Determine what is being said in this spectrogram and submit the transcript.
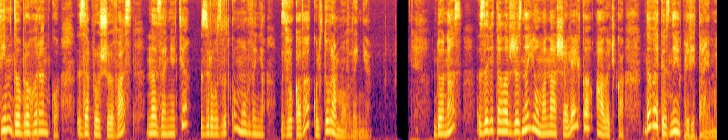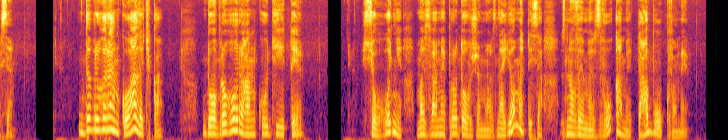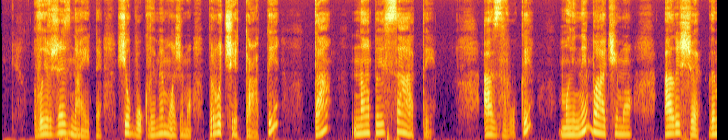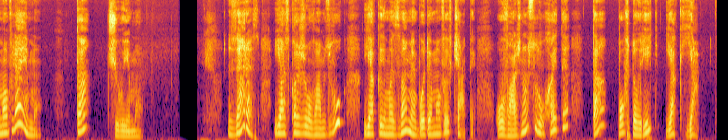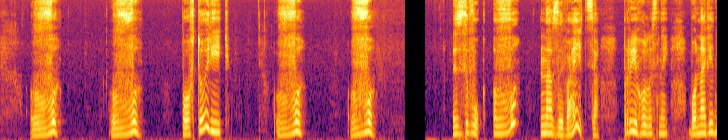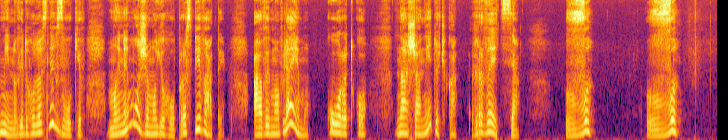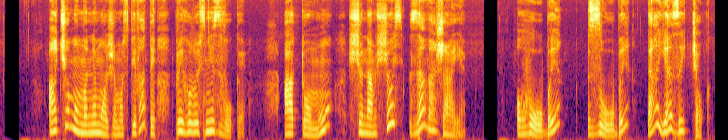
Всім доброго ранку! Запрошую вас на заняття з розвитку мовлення, звукова культура мовлення. До нас завітала вже знайома наша лялька Алочка. Давайте з нею привітаємося. Доброго ранку, Алочка. Доброго ранку, діти. Сьогодні ми з вами продовжимо знайомитися з новими звуками та буквами. Ви вже знаєте, що букви ми можемо прочитати та написати, а звуки ми не бачимо, а лише вимовляємо та чуємо. Зараз я скажу вам звук, який ми з вами будемо вивчати. Уважно слухайте та повторіть, як я. В. В. Повторіть. В. В. Звук В називається приголосний, бо на відміну від голосних звуків ми не можемо його проспівати, а вимовляємо коротко. Наша ниточка рветься в. В. А чому ми не можемо співати приголосні звуки? А тому, що нам щось заважає. Губи, зуби та язичок.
